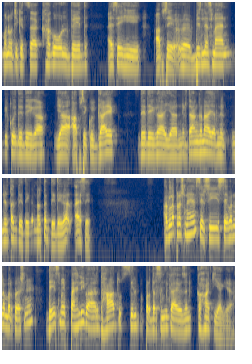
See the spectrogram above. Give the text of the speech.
मनोचिकित्सक, खगोल, वेद, ऐसे ही आपसे बिजनेसमैन भी कोई दे देगा, या आपसे कोई गायक दे देगा, या नृत्यांगना या नृतक दे देगा, नर्तक दे देगा, ऐसे। अगला प्रश्न है सिरसी सेवन नंबर प्रश्न, देश में पहली बार धातु शिल्प प्रदर्शनी का आयोजन कहाँ किया गया?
